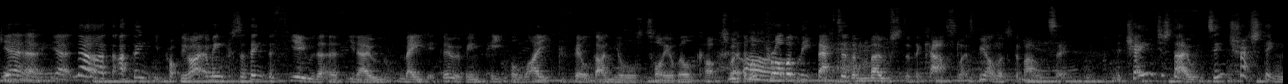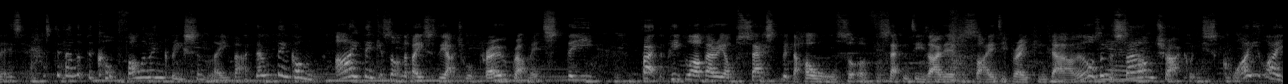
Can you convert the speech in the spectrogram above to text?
Yeah, know. yeah. No, I, I think you're probably right. I mean, because I think the few that have, you know, made it through have been people like Phil Daniels, Toyah Willcox, where they were Oh. probably better than most of the cast. Let's be honest about Yeah. it. The changes, though, it's interesting that it has developed a cult following recently, but I don't think on. I think it's not on the basis of the actual program. It's the fact that people are very obsessed with the whole sort of 70s idea of society breaking down, and also the soundtrack, which is quite like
